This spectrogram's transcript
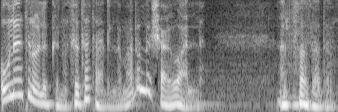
እውነት ነው ልክ ነው። ስህተት አይደለም አደለ ሻዩ አለ። አልተሳሳተም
